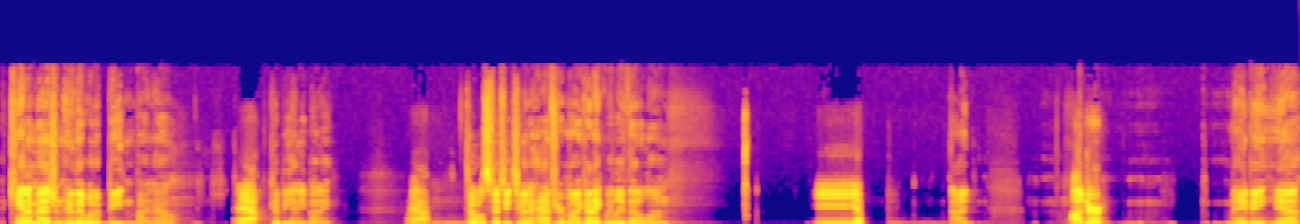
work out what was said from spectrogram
I can't imagine who they would have beaten by now. Yeah, Could be anybody. yeah. Total's 52 and a half here, Mike. I think we leave that alone. Yep. I Under. Maybe, yeah.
